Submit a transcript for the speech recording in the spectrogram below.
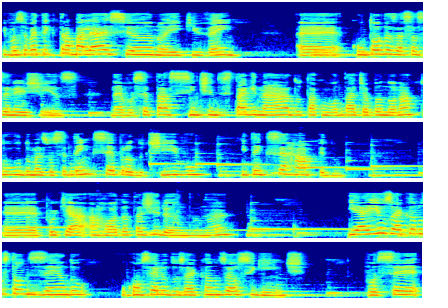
e você vai ter que trabalhar esse ano aí que vem é, com todas essas energias. Né? Você está se sentindo estagnado, está com vontade de abandonar tudo, mas você tem que ser produtivo e tem que ser rápido, é, porque a, a roda está girando, né? E aí os arcanos estão dizendo, o conselho dos arcanos é o seguinte: você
